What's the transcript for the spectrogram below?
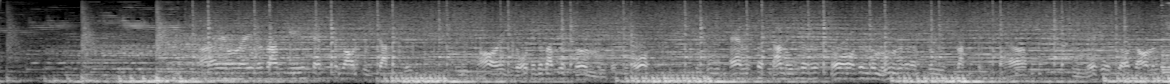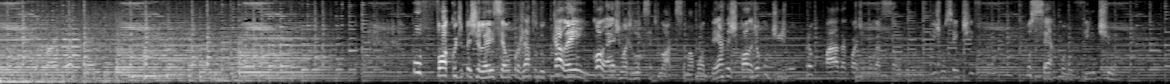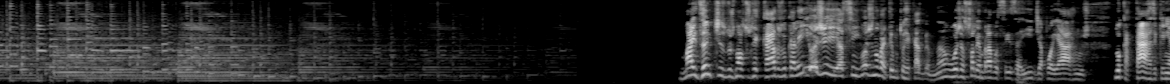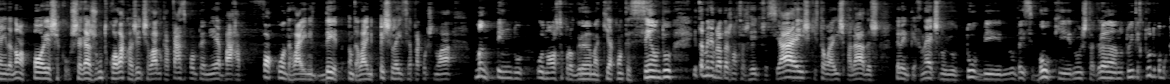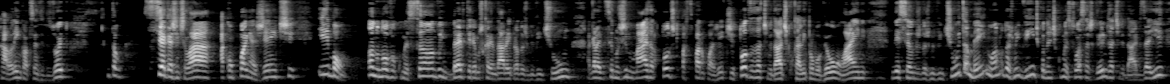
O Foco de Pestilência é um projeto do CALEM, Colégio Adlux et Nox, uma moderna escola de ocultismo preocupada com a divulgação do iluminismo científico no século XXI. Mas antes dos nossos recados do Calem, e hoje, assim, hoje não vai ter muito recado mesmo, não. Hoje é só lembrar vocês aí de apoiar-nos no Catarse, quem ainda não apoia, che- chegar junto, colar com a gente lá no catarse.me barra foco underline de underline pestilência para continuar mantendo o nosso programa aqui acontecendo e também lembrar das nossas redes sociais que estão aí espalhadas pela internet, no YouTube, no Facebook, no Instagram, no Twitter, tudo como Calem 418. Então, siga a gente lá, acompanhe a gente e, bom, ano novo começando, em breve teremos calendário aí para 2021. Agradecemos demais a todos que participaram com a gente de todas as atividades que o Calim promoveu online nesse ano de 2021 e também no ano 2020, quando a gente começou essas grandes atividades aí.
